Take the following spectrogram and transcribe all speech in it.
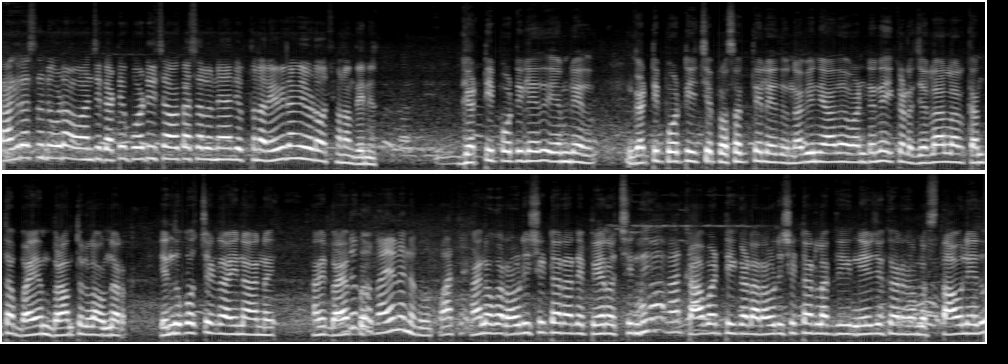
కాంగ్రెస్ నుండి కూడా మంచి గట్టి పోటీ ఇచ్చే అవకాశాలు ఉన్నాయని చెప్తున్నారు. ఏ విధంగా చూడవచ్చు మనం దీన్ని? గట్టి పోటీ లేదు ఏం లేదు. గట్టి పోటీ ఇచ్చే ప్రసక్తే లేదు. నవీన్ యాదవ్ అంటేనే ఇక్కడ జిల్లాలకంతా భయం భ్రాంతుల్లో ఉన్నారు. ఎందుకు వచ్చిండు ఆయన అని అని భయం? భయం ఎందుకు? ఆయన ఒక రౌడీ షీటర్ అనే పేరు వచ్చింది. కాబట్టి ఇక్కడ రౌడీ షీటర్లకు ఈ నియోజకవర్గంలో స్థావు లేదు.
